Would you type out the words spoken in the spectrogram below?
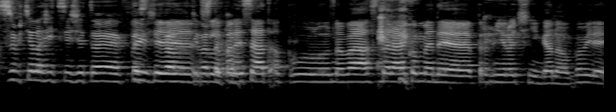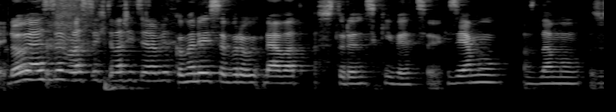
Co jsem chtěla říct, že to je festival Takže v divadle 150 a půl, nová stará komedie, první ročník, ano, povídej. No, já jsem vlastně chtěla říct jenom, že komedii se budou dávat studentské věci. Z jamu z DAMu, z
